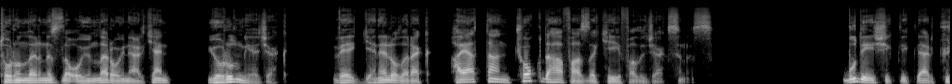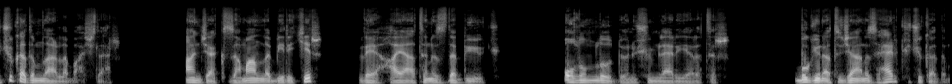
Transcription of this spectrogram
Torunlarınızla oyunlar oynarken yorulmayacak ve genel olarak hayattan çok daha fazla keyif alacaksınız. Bu değişiklikler küçük adımlarla başlar. Ancak zamanla birikir ve hayatınızda büyük, olumlu dönüşümler yaratır. Bugün atacağınız her küçük adım,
